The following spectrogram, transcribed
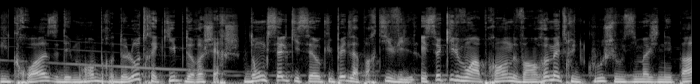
ils croisent des membres de l'autre équipe de recherche, donc celle qui s'est occupée de la partie ville. Et ce qu'ils vont apprendre va en remettre une couche, vous imaginez pas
